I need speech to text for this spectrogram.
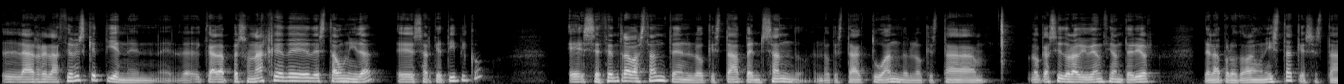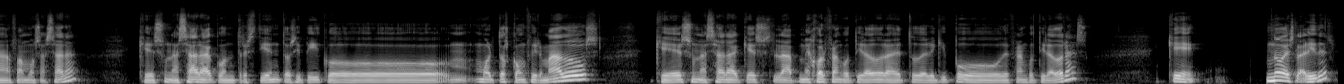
las relaciones que tienen el- cada personaje de, de esta unidad es arquetípico. eh, se centra bastante en lo que está pensando, en lo que está actuando, en lo que está. lo que ha sido la vivencia anterior de la protagonista, que es esta famosa Sara, que es una Sara con 300 y pico muertos confirmados, que es una Sara que es la mejor francotiradora de todo el equipo de francotiradoras, que no es la líder,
